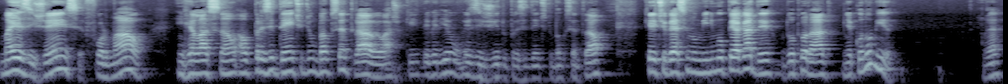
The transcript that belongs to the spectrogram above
uma exigência formal em relação ao presidente de um banco central. Eu acho que deveriam exigir do presidente do Banco Central que ele tivesse no mínimo o PhD, o doutorado em economia, né?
